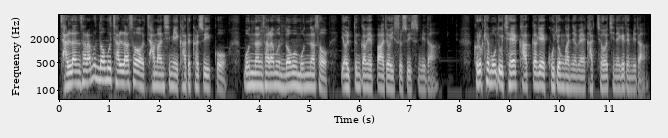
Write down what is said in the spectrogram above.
잘난 사람은 너무 잘나서 자만심이 가득할 수 있고 못난 사람은 너무 못나서 열등감에 빠져 있을 수 있습니다. 그렇게 모두 제 각각의 고정관념에 갇혀 지내게 됩니다.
